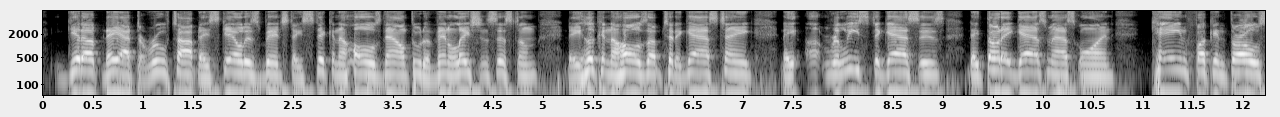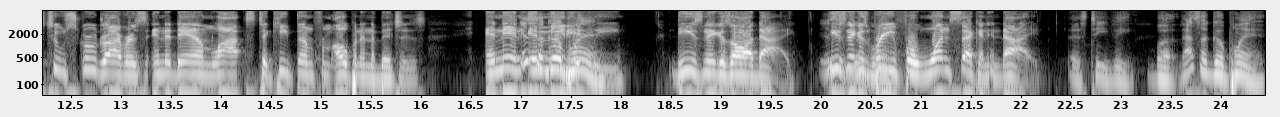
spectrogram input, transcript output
get up. They at the rooftop. They scale this bitch. They sticking the hose down through the ventilation system. They hooking the hose up to the gas tank. They uh, release the gases. They throw their gas mask on. Kane fucking throws two screwdrivers in the damn locks to keep them from opening the bitches. And then It's a good plan. immediately, these niggas all die. It's these niggas breathe for one second and died. It's TV, but that's a good plan.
